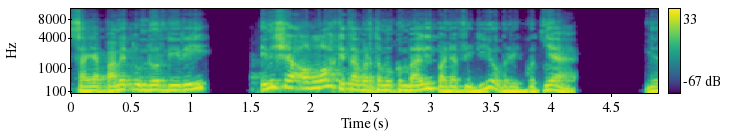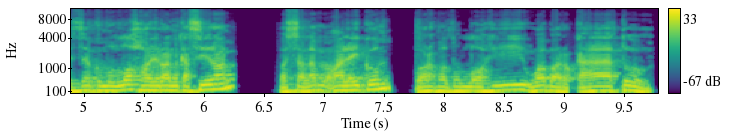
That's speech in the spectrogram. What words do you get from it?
Saya pamit undur diri, Insya Allah kita bertemu kembali pada video berikutnya. Jazakumullah khairan kasiran. Wassalamualaikum warahmatullahi wabarakatuh.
